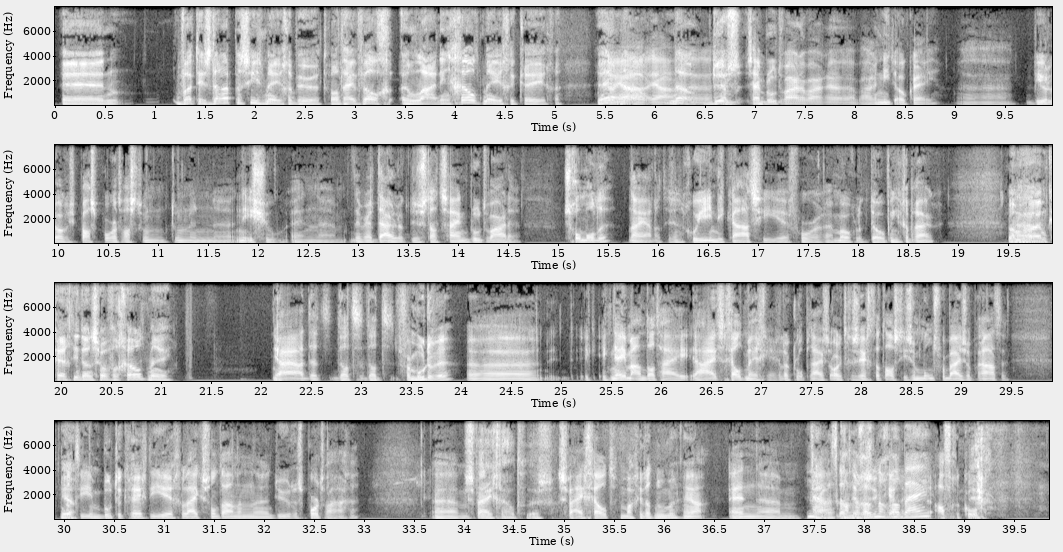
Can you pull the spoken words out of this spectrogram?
En wat is daar precies mee gebeurd? Want hij heeft wel een lading geld meegekregen. Nou ja, nou, ja, nou, eh, dus zijn, zijn bloedwaarden waren, waren niet oké. Eh, biologisch paspoort was toen, toen een, eh, een issue. En eh, er werd duidelijk dus dat zijn bloedwaarden schommelden. Nou ja, dat is een goede indicatie eh, voor eh, mogelijk dopinggebruik. maar Eh, waarom krijgt hij dan zoveel geld mee? Ja, dat, dat, dat vermoeden we. Eh, ik, ik neem aan dat hij... Ja, hij heeft geld meegekregen, dat klopt. Hij heeft ooit gezegd dat als hij zijn mond voorbij zou praten... Ja. dat hij een boete kreeg die eh, gelijk stond aan een eh, dure sportwagen. Ehm, Zwijggeld dus. Zwijggeld, mag je dat noemen, ja. En, ehm, ja, dat kan er ook nog wel bij. Afgekocht.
